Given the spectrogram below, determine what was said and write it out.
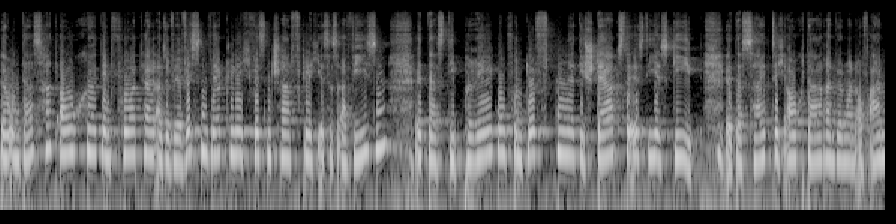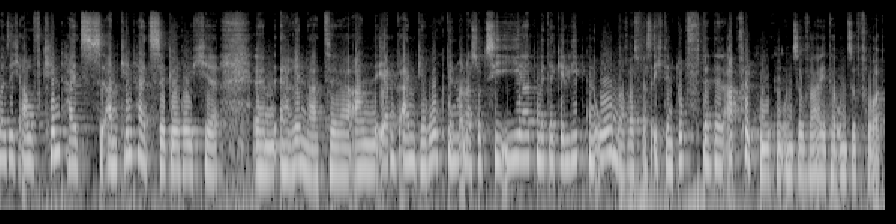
Äh, und das hat auch äh, den Vorteil, also wir wissen wirklich, wissenschaftlich ist es erwiesen, äh, dass die Prägung von Düften die stärkste ist, die es gibt. Das zeigt sich auch daran, wenn man auf einmal sich auf Kindheits, an Kindheitsgerüche ähm, erinnert, an irgendeinen Geruch, den man assoziiert mit der geliebten Oma, was weiß ich, den duftenden Apfelkuchen und so weiter und so fort.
